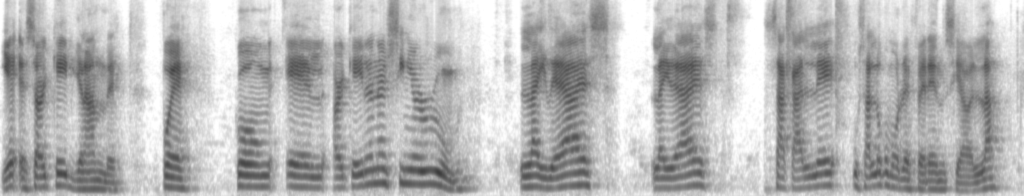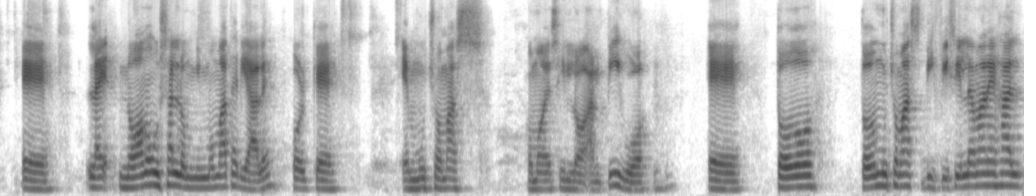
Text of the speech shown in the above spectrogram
y es ese arcade grande. Pues con el arcade en el senior room, la idea es, la idea es sacarle, usarlo como referencia, ¿verdad? Eh, no vamos a usar los mismos materiales porque es mucho más, como decirlo, antiguo. Eh, todo, todo es mucho más difícil de manejar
